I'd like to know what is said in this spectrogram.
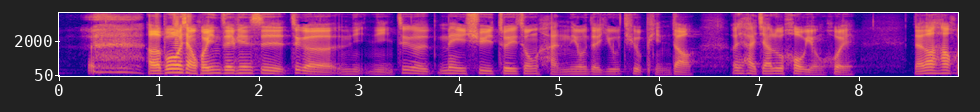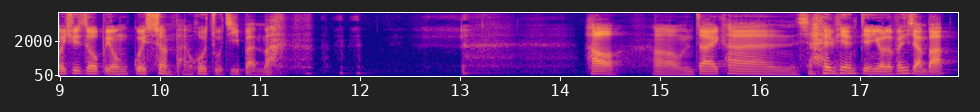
好了，不过我想回应这篇是这个你你这个妹婿追踪韩妞的 YouTube 频道，而且还加入后援会，难道他回去之后不用跪算盘或主机板吗？好好，我们再看下一篇点友的分享吧。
